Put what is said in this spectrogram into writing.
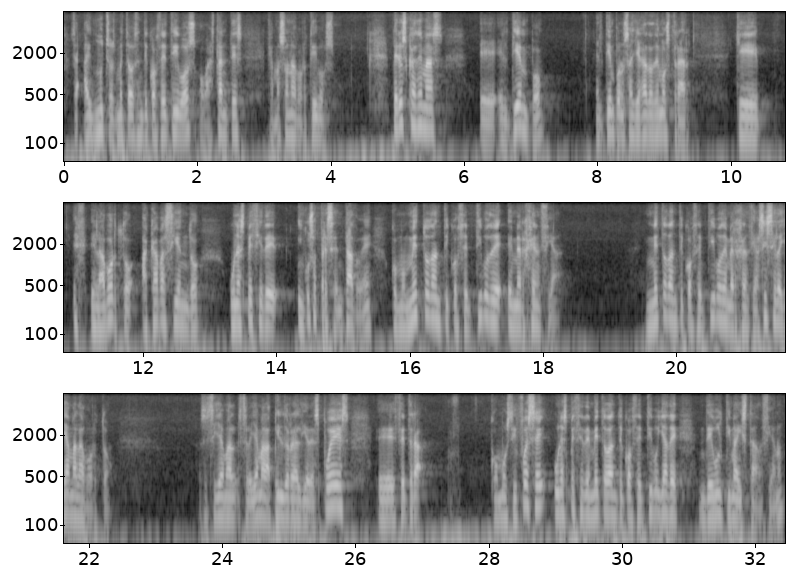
O sea, hay muchos métodos anticonceptivos, o bastantes, que además son abortivos. Pero es que además eh, el tiempo, el tiempo nos ha llegado a demostrar que el aborto acaba siendo una especie de, incluso presentado, ¿eh? como método anticonceptivo de emergencia. Método anticonceptivo de emergencia, así se le llama al aborto. Así se, llama, se le llama la píldora del día después, eh, etcétera, como si fuese una especie de método anticonceptivo ya de, última instancia. ¿no?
